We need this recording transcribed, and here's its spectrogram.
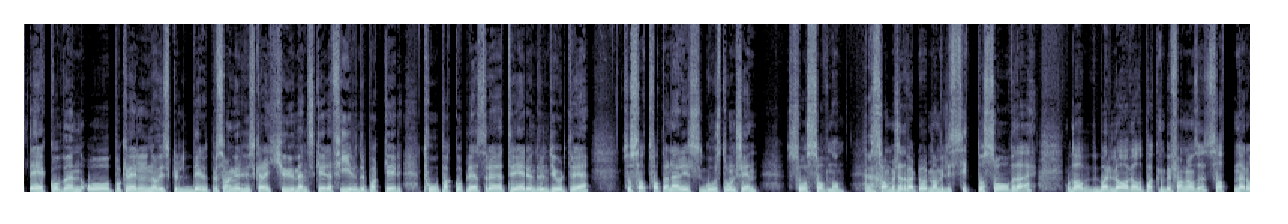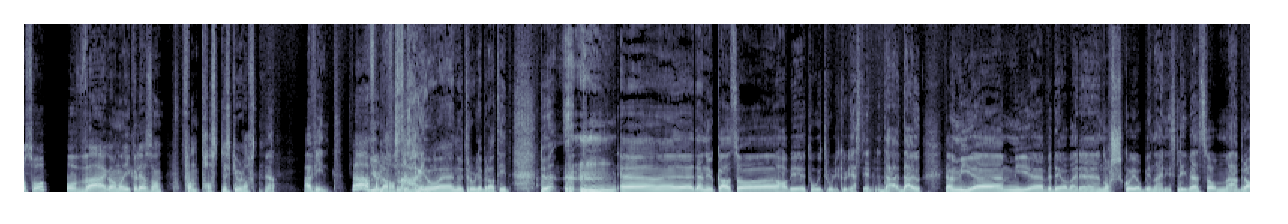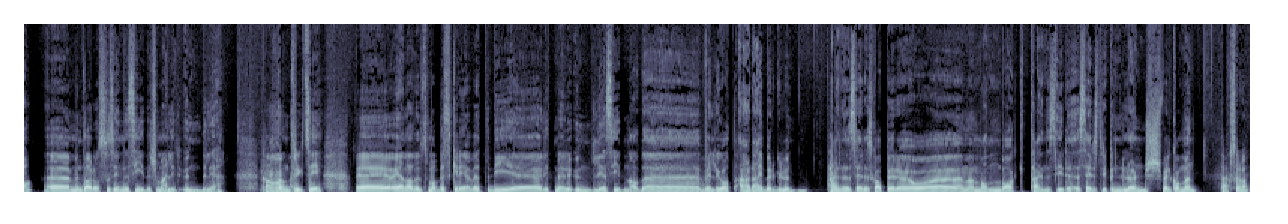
stekeovnen. Og på kvelden når vi skulle dele ut presanger, husk her er det 20 mennesker, det er 400 pakker, to pakkeopplesere, tre runder rundt juletreet. Så satt fatter'n der i godstolen sin, så sovna han. Samme skjedde hvert år, men han ville sitte og sove der. Og da bare la vi alle pakkene opp i fanget hans, satt han der og sov. Og hver gang han gikk og leste sånn Fantastisk julaften. Det er fint. Ja, Julaften er er jo en utrolig bra tid. Du, eh, denne uka så har vi to utrolig kule gjester. Det er, det er jo, det er mye, mye ved det å være norsk og jobbe i næringslivet som er bra, eh, men det har også sine sider som er litt underlige, kan man trygt si. Eh, og en av dem som har beskrevet de litt mer underlige sidene av det veldig godt, er deg, Børge Lund. Tegneserieskaper og eh, mannen bak tegneseriestripen Lunsj. Velkommen. Takk skal du ha.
